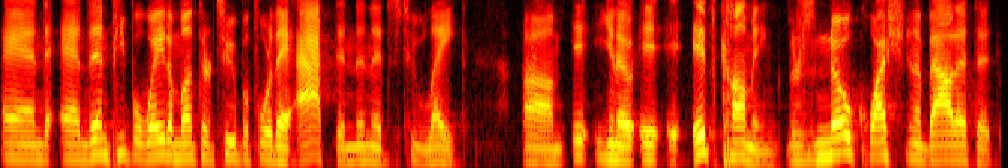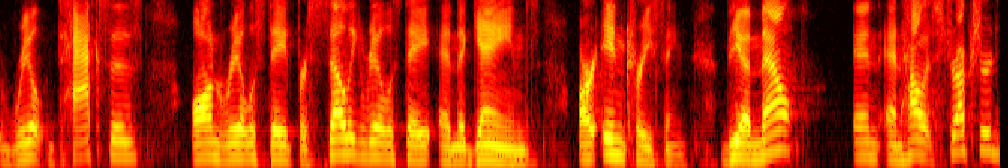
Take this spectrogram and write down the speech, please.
and and then people wait a month or two before they act and then it's too late. Um, it, you know it, it, it's coming. There's no question about it that real taxes on real estate for selling real estate and the gains are increasing the amount and and how it's structured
